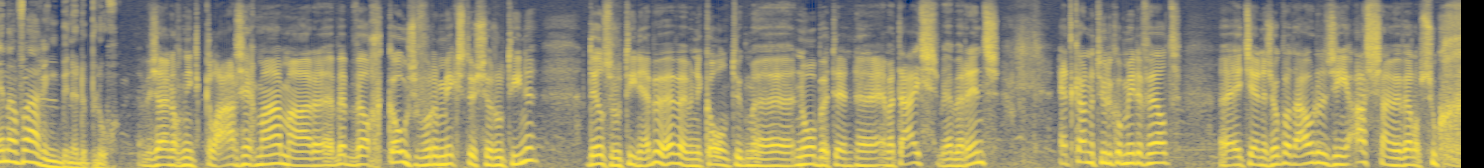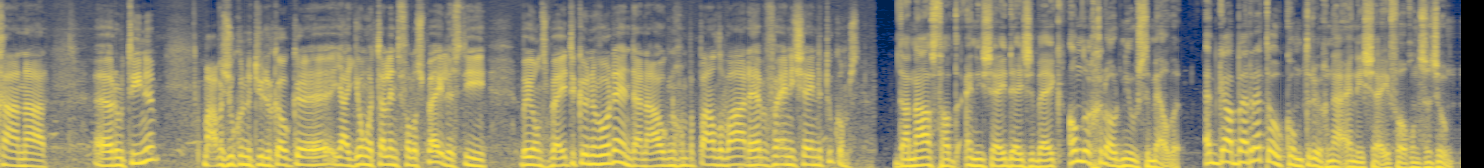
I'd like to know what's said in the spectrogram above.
en ervaring binnen de ploeg. We zijn nog niet klaar, zeg maar, maar eh, we hebben wel gekozen voor een mix tussen routine. Deels routine hebben we. We hebben Nicole natuurlijk met Norbert en, uh, en Matthijs. We hebben Rens. Edgar natuurlijk op middenveld. Etienne is ook wat ouder. Dus in je as zijn we wel op zoek gegaan naar routine. Maar we zoeken natuurlijk ook ja, jonge talentvolle spelers die bij ons beter kunnen worden. En daarna ook nog een bepaalde waarde hebben voor NEC in de toekomst. Daarnaast had NEC deze week ander groot nieuws te melden. Edgar Barretto komt terug naar NEC volgend seizoen.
